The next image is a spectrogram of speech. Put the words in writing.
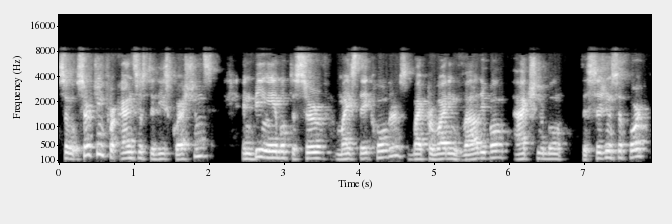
So searching for answers to these questions and being able to serve my stakeholders by providing valuable, actionable decision support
